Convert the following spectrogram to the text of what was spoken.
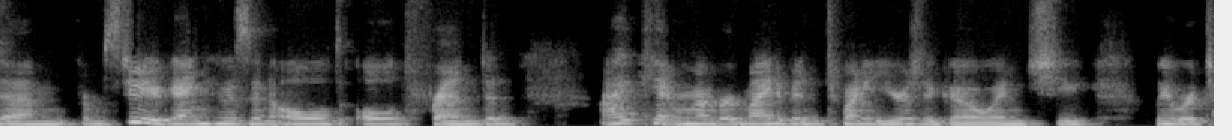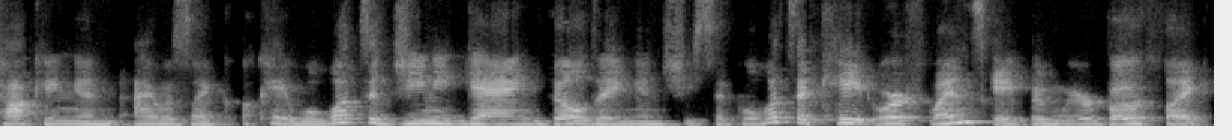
um, from Studio Gang, who's an old, old friend. And I can't remember, it might have been 20 years ago. And she, we were talking and I was like, okay, well, what's a Jeanne Gang building? And she said, well, what's a Kate Orff landscape? And we were both like,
